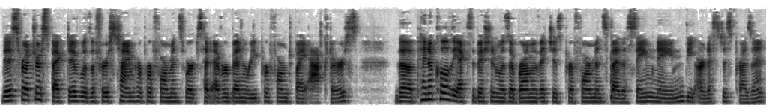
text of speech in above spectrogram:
This retrospective was the first time her performance works had ever been reperformed by actors. The pinnacle of the exhibition was Abramovich's performance by the same name, The Artist is Present.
